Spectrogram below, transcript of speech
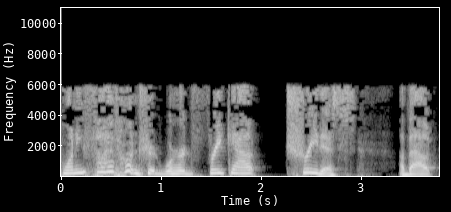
2,500 word freakout treatise about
